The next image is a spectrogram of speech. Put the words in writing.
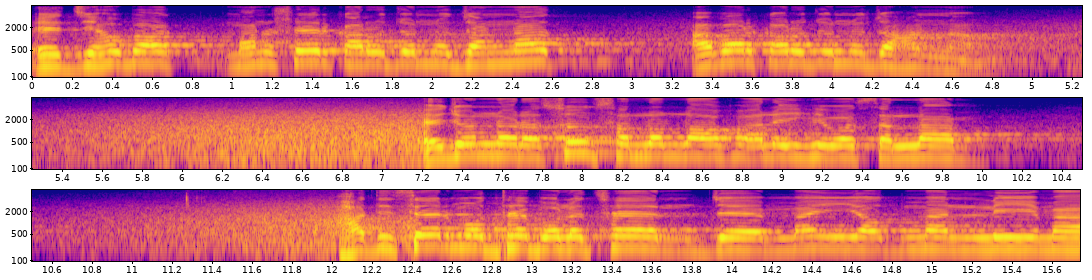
এ জেহবা মানুষের কারোর জন্য জান্নাত, আবার কারোর জন্য জাহান্নাম। এই জন্য রসুল সাল্লাহ আলহি ওয়াসাল্লাম হাদিসের মধ্যে বলেছেন যে, মাই আদমান লিমা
